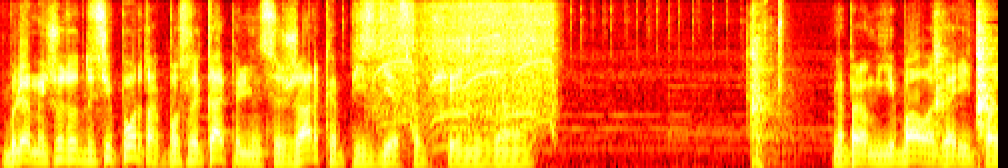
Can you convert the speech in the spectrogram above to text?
Бля, мне что-то до сих пор так после капельницы жарко, пиздец вообще, не знаю. У меня прям ебало горит по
